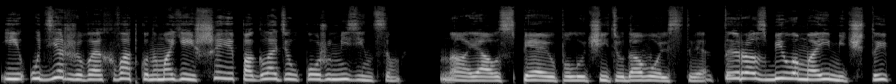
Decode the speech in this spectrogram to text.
и, удерживая хватку на моей шее, погладил кожу мизинцем. Но я успею получить удовольствие. Ты разбила мои мечты,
